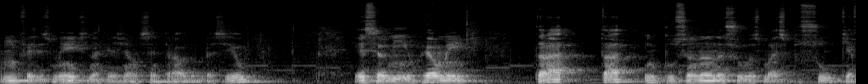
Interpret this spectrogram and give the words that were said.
infelizmente, na região central do Brasil. Esse El Ninho realmente está tá impulsionando as chuvas mais para o sul, que é,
